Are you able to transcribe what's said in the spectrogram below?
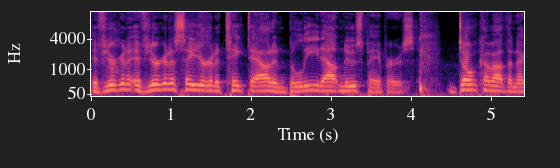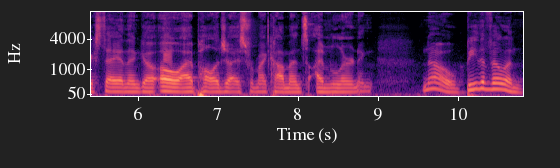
If you're gonna if you're gonna say you're gonna take down and bleed out newspapers, don't come out the next day and then go, "Oh, I apologize for my comments. I'm learning." No, be the villain.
